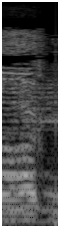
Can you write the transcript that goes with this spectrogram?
Lord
